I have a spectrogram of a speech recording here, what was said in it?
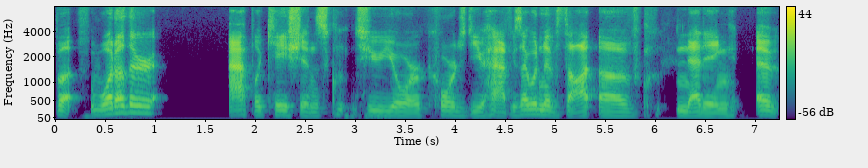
but what other applications to your cords do you have? Because I wouldn't have thought of netting. It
